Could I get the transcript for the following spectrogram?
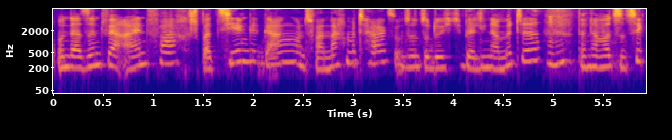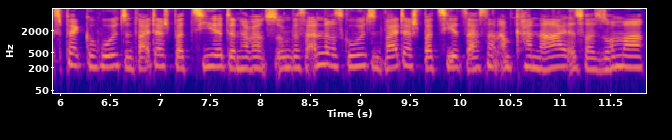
Und da sind wir einfach spazieren gegangen und zwar nachmittags und sind so durch die Berliner Mitte. Mhm. Dann haben wir uns ein Sixpack geholt, sind weiter spaziert. Dann haben wir uns irgendwas anderes geholt, sind weiter spaziert, saßen dann am Kanal. Es war Sommer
